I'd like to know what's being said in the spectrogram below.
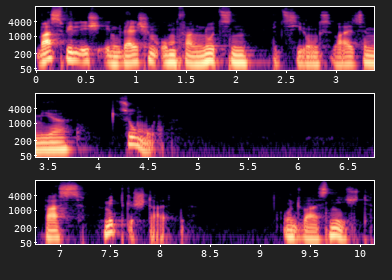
Was will ich in welchem Umfang nutzen bzw. mir zumuten? Was mitgestalten und was nicht?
